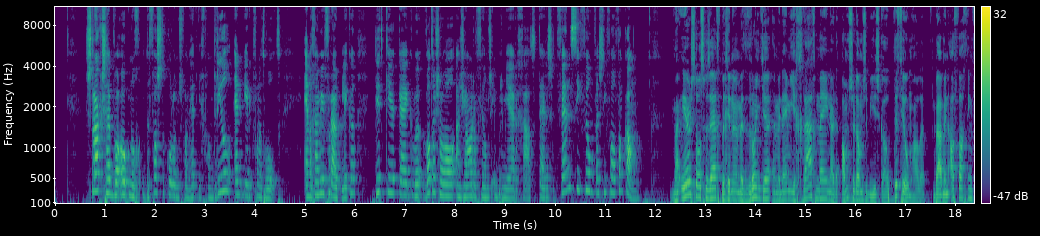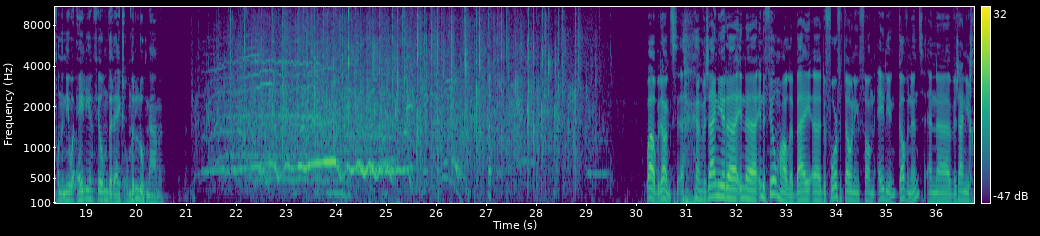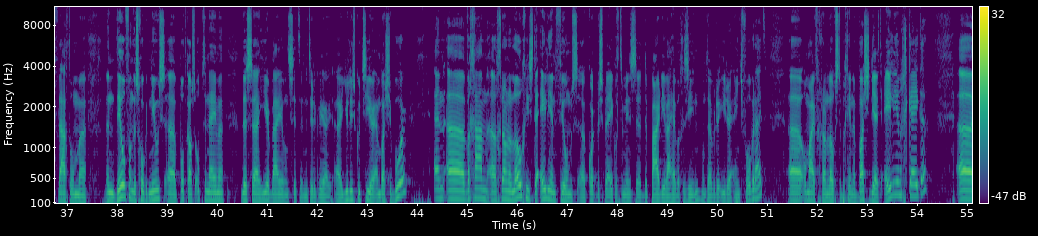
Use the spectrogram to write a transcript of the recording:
Straks hebben we ook nog de vaste columns van Hedwig van Driel en Erik van het Holt. En we gaan weer vooruitblikken. Dit keer kijken we wat er zoal aan genrefilms in première gaat tijdens het Fancy Filmfestival van Cannes. Maar eerst, zoals gezegd, beginnen we met het rondje en we nemen je graag mee naar de Amsterdamse bioscoop, de Filmhallen, waar we in afwachting van de nieuwe Alien-film de reeks onder de loep namen. Wauw, bedankt. we zijn hier uh, in, de, in de filmhallen bij uh, de voorvertoning van Alien Covenant. En uh, we zijn hier gevraagd om een deel van de Schokkend Nieuws podcast op te nemen. Dus hier bij ons zitten natuurlijk weer Julius Koetsier en Basje Boer. En we gaan chronologisch de Alien films kort bespreken. Of tenminste de paar die wij hebben gezien. Want we hebben er ieder eentje voorbereid. om maar even chronologisch te beginnen. Basje die heeft Alien gekeken.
